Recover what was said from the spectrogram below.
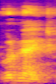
Good night.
